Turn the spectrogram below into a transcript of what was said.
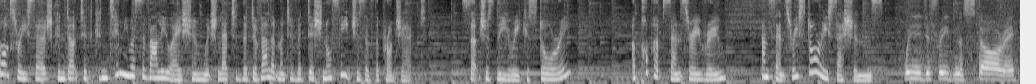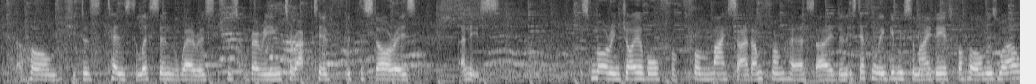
Brainbox Research conducted continuous evaluation which led to the development of additional features of the project, such as the Eureka Story, a pop-up sensory room, and sensory story sessions. when you're just reading a story at home, she does tends to listen, whereas she was very interactive with the stories, and it's it's more enjoyable from my side and from her side, and it's definitely given me some ideas for home as well.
